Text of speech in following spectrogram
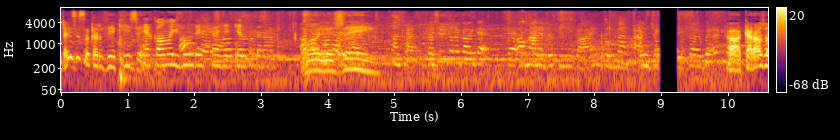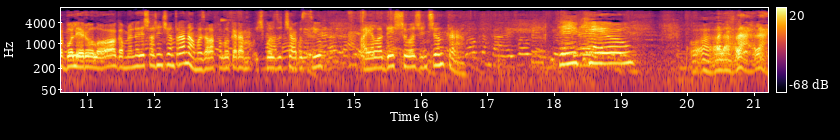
Dá licença que eu quero ver aqui, gente. É como eles vão deixar a gente entrar. Olha, gente. Ah, a Carol já boleirou logo, a mulher não ia deixar a gente entrar não, mas ela falou que era esposa do Thiago Silva, aí ela deixou a gente entrar. Thank you. Olha lá, lá, lá.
